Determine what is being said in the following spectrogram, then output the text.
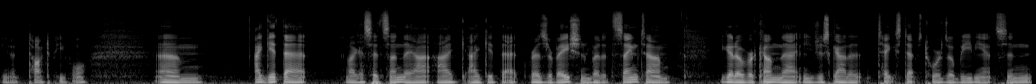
you know, talk to people. Um, I get that. Like I said Sunday, I, I I get that reservation, but at the same time, you got to overcome that, and you just got to take steps towards obedience. And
